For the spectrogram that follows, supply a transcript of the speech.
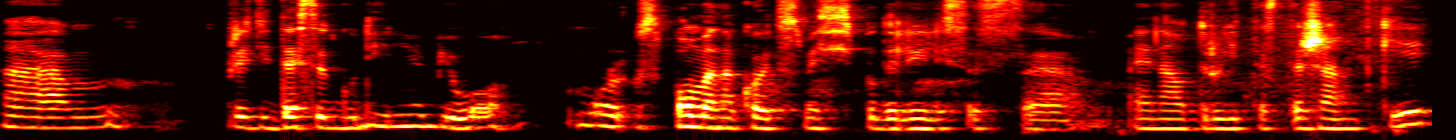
А, преди 10 години е било спомена, който сме си споделили с а, една от другите стъжантки.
